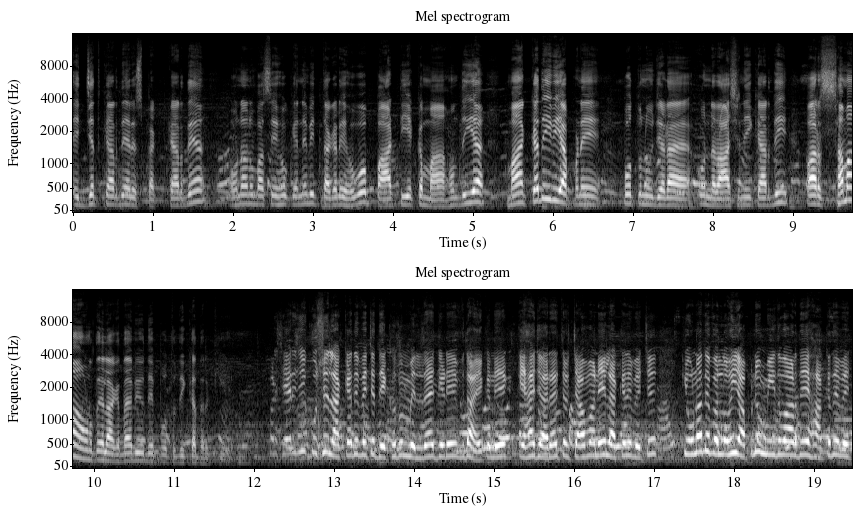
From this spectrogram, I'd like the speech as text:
ਇੱਜ਼ਤ ਕਰਦੇ ਆ ਰਿਸਪੈਕਟ ਕਰਦੇ ਆ ਉਹਨਾਂ ਨੂੰ ਬਸ ਇਹੋ ਕਹਿੰਦੇ ਵੀ ਤਗੜੇ ਹੋਵੋ, ਪਾਰਟੀ ਇੱਕ ਮਾਂ ਹੁੰਦੀ ਆ। ਮਾਂ ਕਦੀ ਵੀ ਆਪਣੇ ਪੁੱਤ ਨੂੰ ਜਿਹੜਾ ਉਹ ਨਿਰਾਸ਼ ਨਹੀਂ ਕਰਦੀ ਪਰ ਸਮਾਂ ਆਉਣ ਤੇ ਲੱਗਦਾ ਵੀ ਉਹਦੇ ਪੁੱਤ ਦੀ ਕਦਰ ਕੀ ਹੈ। ਪਰ ਸ਼ੇਰੀ ਜੀ ਕੁਝ ਇਲਾਕਿਆਂ ਦੇ ਵਿੱਚ ਦੇਖਣ ਨੂੰ ਮਿਲ ਰਿਹਾ ਜਿਹੜੇ ਵਿਧਾਇਕ ਨੇ ਕਿਹਾ ਜਾ ਰਿਹਾ ਚਰਚਾਵਾਂ ਨੇ ਇਲਾਕੇ ਦੇ ਵਿੱਚ ਕਿ ਉਹਨਾਂ ਦੇ ਵੱਲੋਂ ਹੀ ਆਪਣੇ ਉਮੀਦਵਾਰ ਦੇ ਹੱਕ ਦੇ ਵਿੱਚ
